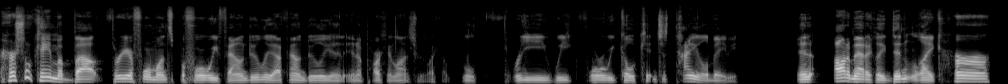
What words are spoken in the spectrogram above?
Herschel came about three or four months before we found Dooley. I found Dooley in, in a parking lot. She was like a little three week, four week old kid, just tiny little baby, and automatically didn't like her,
